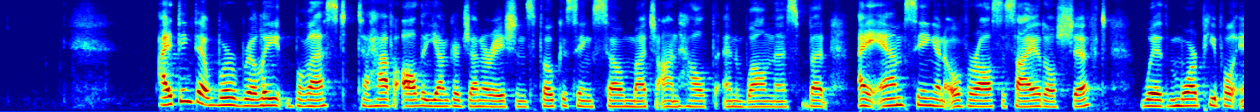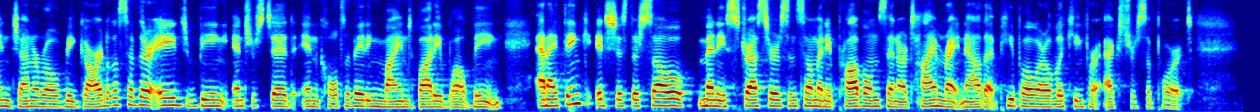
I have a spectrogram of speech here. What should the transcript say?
I think that we're really blessed to have all the younger generations focusing so much on health and wellness, but I am seeing an overall societal shift with more people in general, regardless of their age, being interested in cultivating mind body well being. And I think it's just there's so many stressors and so many problems in our time right now that people are looking for extra support.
